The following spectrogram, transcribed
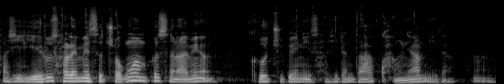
사실 예루살렘에서 조금만 벗어나면 그 주변이 사실은 다 광야입니다. 어.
